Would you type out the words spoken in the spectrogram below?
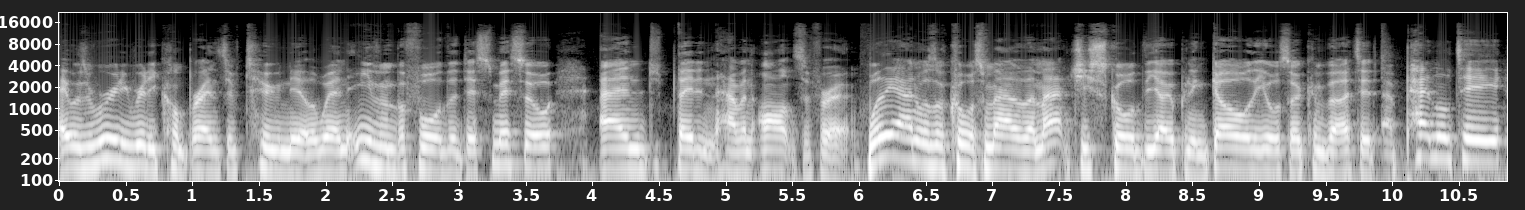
It was really, really comprehensive 2-0 win, even before the dismissal, and they didn't have an answer for it. Willian was, of course, man of the match. He scored the opening goal. He also converted a penalty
